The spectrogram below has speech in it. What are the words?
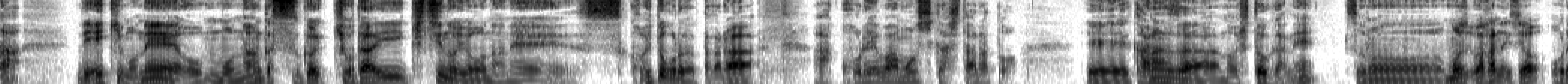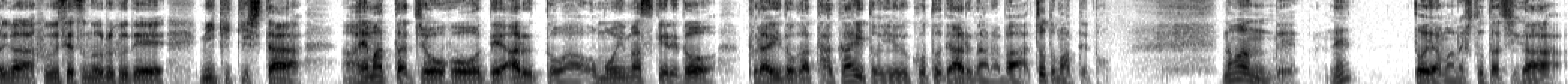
あで、駅もね、もうなんかすごい巨大基地のようなね、すごいところだったから、あ、これはもしかしたらと、えー、金沢の人がね、その、もし、わかんないですよ。俺が風雪のルフで見聞きした誤った情報であるとは思いますけれど、プライドが高いということであるならば、ちょっと待ってと。なんで、ね、富山の人たちが、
